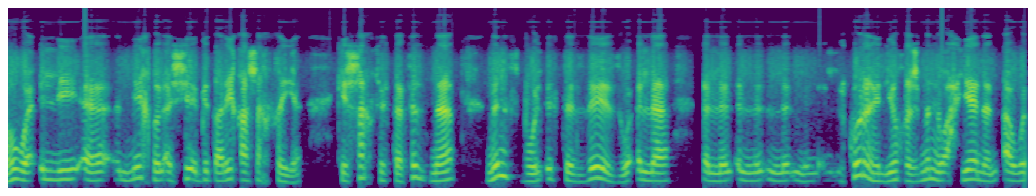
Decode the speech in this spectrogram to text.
هو اللي آه ناخذ الأشياء بطريقة شخصية. كي الشخص يستفزنا ننسبوا الاستفزاز وإلا الكره اللي يخرج منه أحيانا أو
